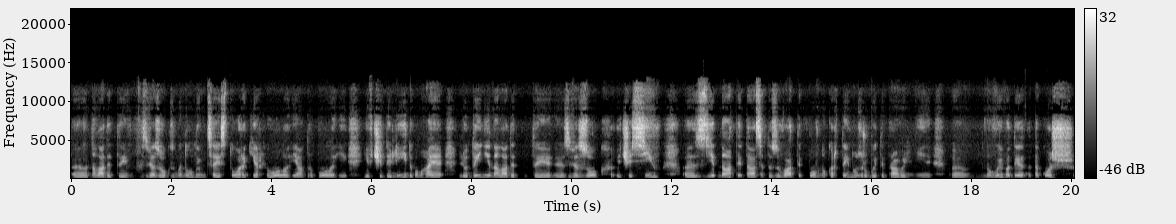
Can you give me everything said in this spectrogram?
е, наладити зв'язок з минулим. Це історики, археологи, антропологи і вчителі. Допомагає людині наладити е, зв'язок часів, е, з'єднати та синтезувати повну картину, зробити правильні ну, виводи. Також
